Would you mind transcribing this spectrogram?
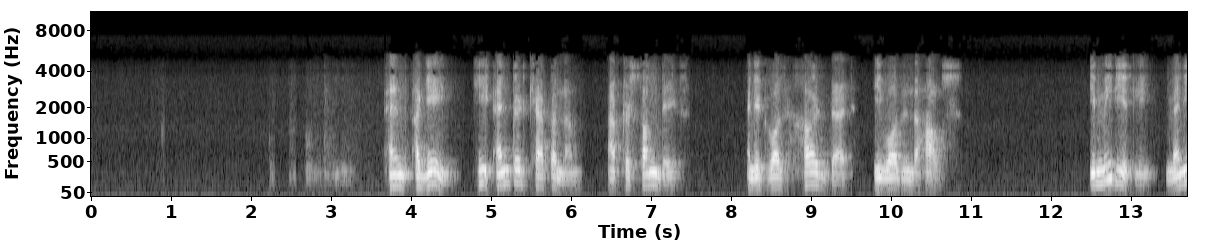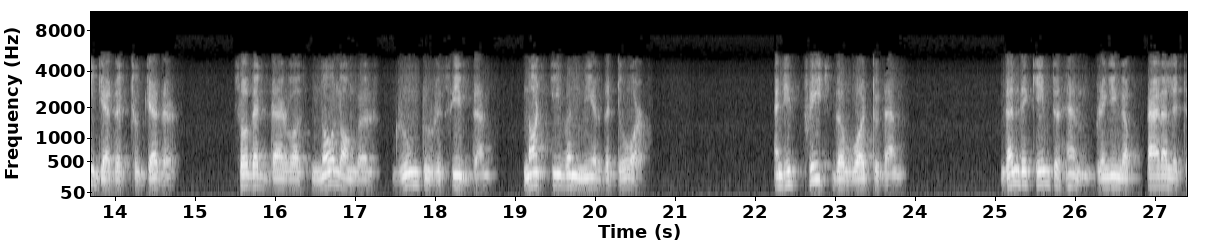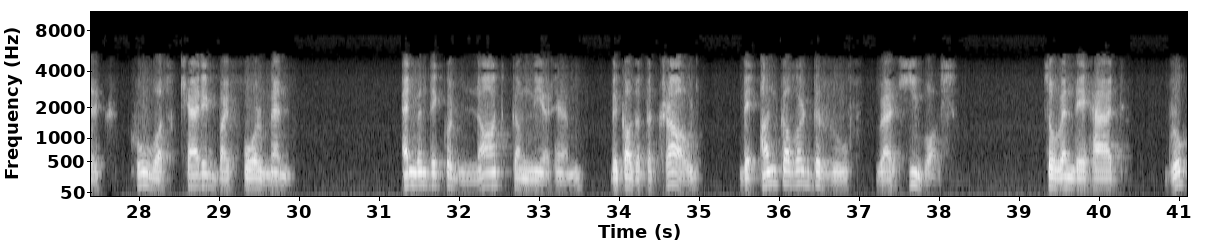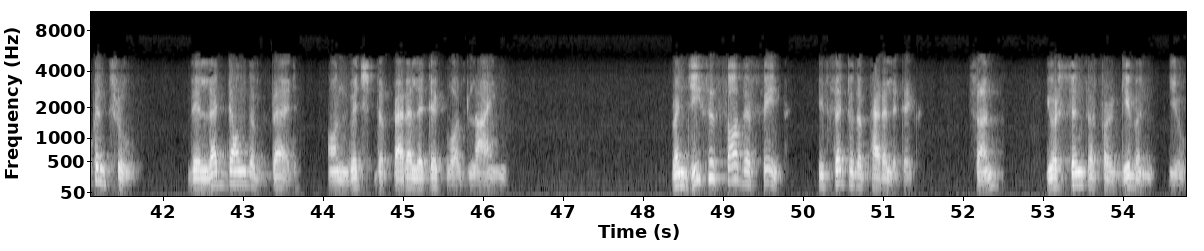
And again, he entered Capernaum after some days, and it was heard that he was in the house. Immediately, many gathered together, so that there was no longer room to receive them, not even near the door. And he preached the word to them. Then they came to him, bringing a paralytic who was carried by four men. And when they could not come near him because of the crowd, they uncovered the roof where he was. So when they had broken through, they let down the bed on which the paralytic was lying. When Jesus saw their faith, he said to the paralytic, Son, your sins are forgiven you.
